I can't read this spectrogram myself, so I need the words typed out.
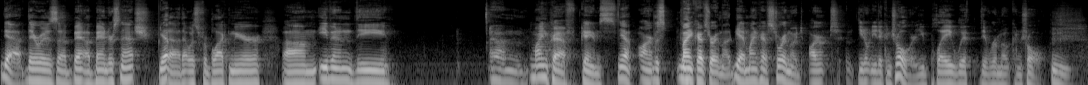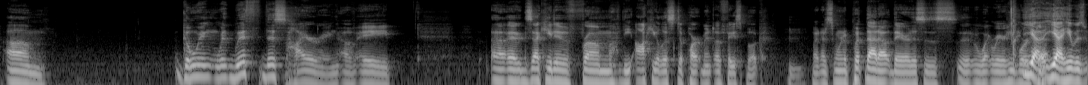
yeah. There was a, ba- a Bandersnatch. Yep. uh, that was for Black Mirror. Um, even the um, Minecraft games. Yeah, aren't the Minecraft Story Mode. yeah Minecraft Story Mode aren't. You don't need a controller. You play with the remote control. Hmm. Um, going with with this hiring of a uh, executive from the Oculus department of Facebook. But I just want to put that out there. This is uh, what where he worked. Yeah, at. yeah, he was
